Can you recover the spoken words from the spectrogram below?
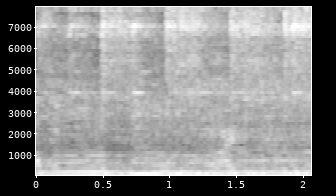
awesome.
